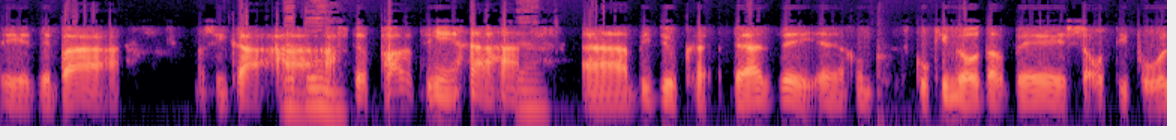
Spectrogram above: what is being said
אה, זה בא מה שנקרא ה-after party, כן. בדיוק, ואז אה, אנחנו זקוקים לעוד הרבה שעות טיפול,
